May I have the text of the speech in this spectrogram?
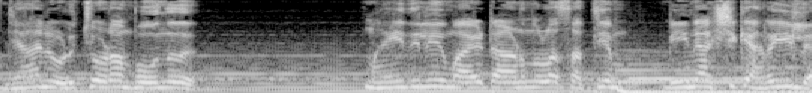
ഞാൻ ഒളിച്ചോടാൻ പോകുന്നത് മൈഥിലിയുമായിട്ടാണെന്നുള്ള സത്യം മീനാക്ഷിക്ക് അറിയില്ല.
